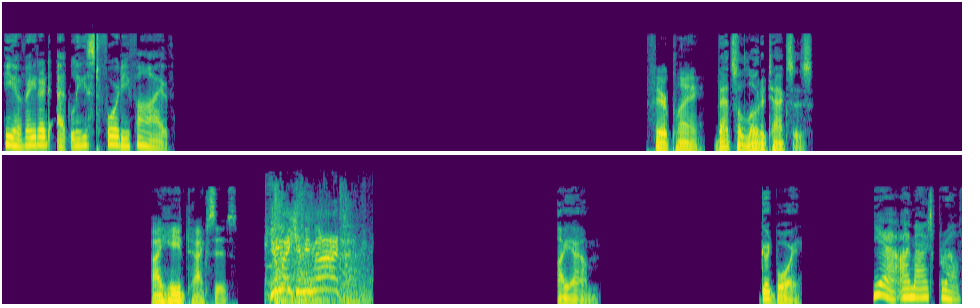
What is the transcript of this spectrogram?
He evaded at least 45. Fair play. That's a load of taxes. I hate taxes. You're making me mad! I am. Good boy. Yeah, I'm out, bruv.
